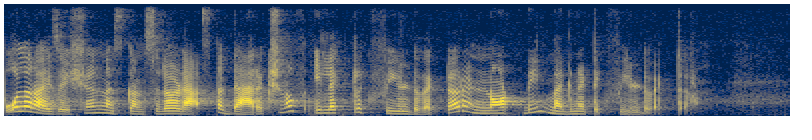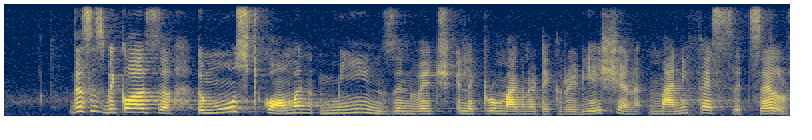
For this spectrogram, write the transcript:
polarization is considered as the direction of electric field vector and not the magnetic field vector. This is because uh, the most common means in which electromagnetic radiation manifests itself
